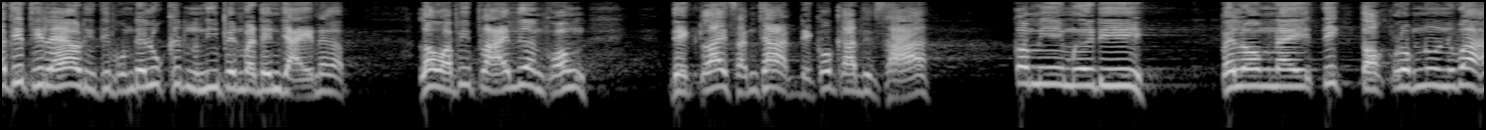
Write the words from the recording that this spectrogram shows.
อาทิตย์ที่แล้วนี่ที่ผมได้ลุกขึ้นวันนี้เป็นประเด็นใหญ่นะครับ เราอภิปรายเรื่องของเด็กไร้สัญชาติ เด็กของการศึกษา ก็มีมือดี ไปลงในติ๊กตอกลงนู่นว่า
